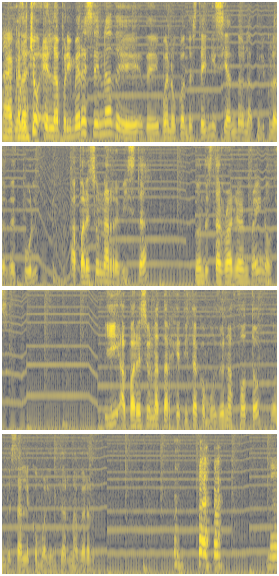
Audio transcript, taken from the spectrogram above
ah, Pues, de hecho, en la primera escena de, de, bueno, cuando está iniciando la película de Deadpool, aparece una revista donde está Ryan Reynolds. Y aparece una tarjetita como de una foto donde sale como linterna verde. No,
